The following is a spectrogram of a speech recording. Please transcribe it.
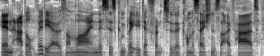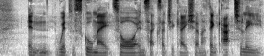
in adult videos online. This is completely different to the conversations that I've had in with the schoolmates or in sex education. I think actually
